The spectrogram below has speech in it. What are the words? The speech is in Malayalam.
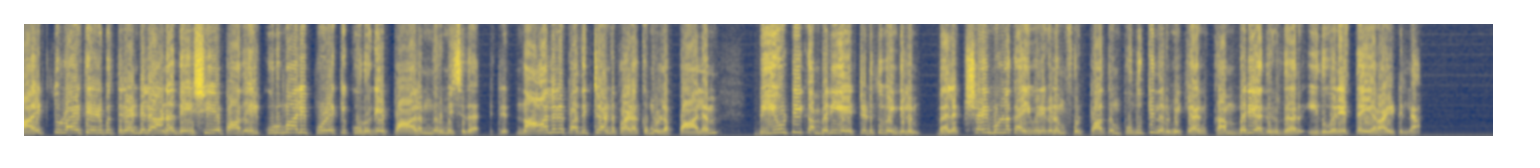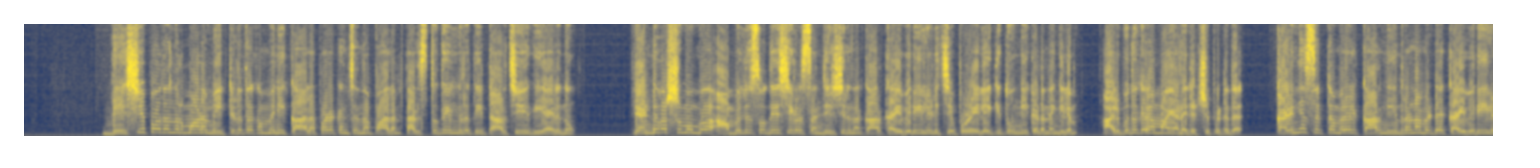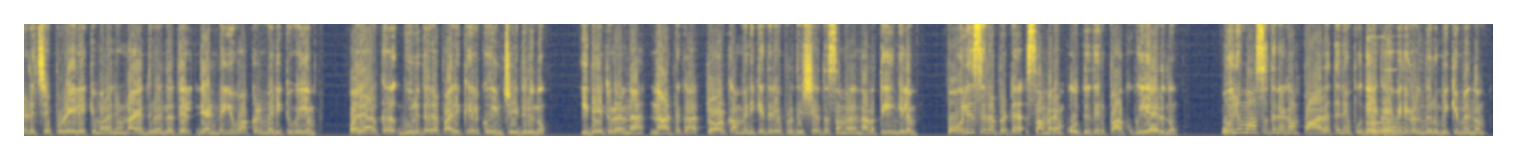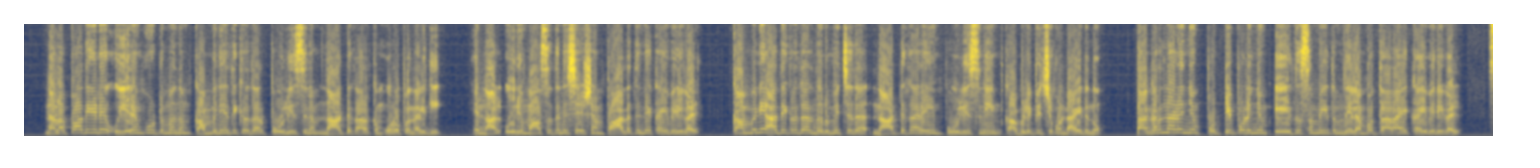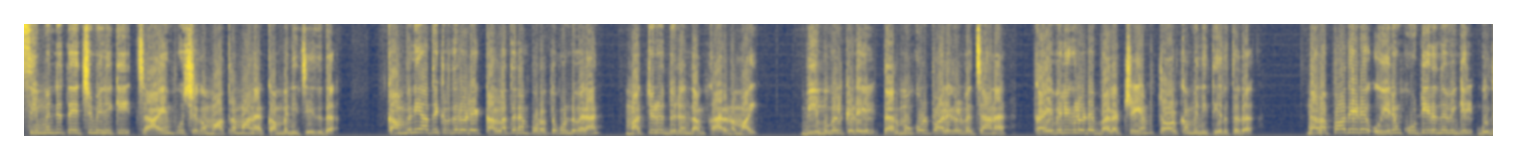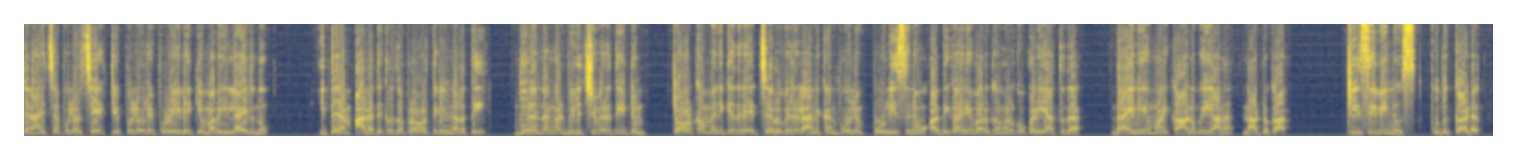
ആയിരത്തി തൊള്ളായിരത്തി എഴുപത്തിരണ്ടിലാണ് ദേശീയപാതയിൽ കുറുമാലി പുഴയ്ക്ക് കുറുകെ പാലം നിർമ്മിച്ചത്. നാലര പതിറ്റാണ്ട് പഴക്കമുള്ള പാലം ബി ഒ ടി കമ്പനി ഏറ്റെടുത്തുവെങ്കിലും ബലക്ഷയമുള്ള കൈവരികളും ഫുട്പാത്തും പുതുക്കി നിർമ്മിക്കാൻ കമ്പനി അധികൃതർ ഇതുവരെ തയ്യാറായിട്ടില്ല. ദേശീയപാത നിർമ്മാണം ഏറ്റെടുത്ത കമ്പനി കാലപ്പഴക്കം ചെന്ന പാലം തൽസ്ഥിതിയിൽ നിർത്തി ടാർ ചെയ്യുകയായിരുന്നു. രണ്ടു വർഷം മുമ്പ് ആമ്പല്ലൂർ സ്വദേശികൾ സഞ്ചരിച്ചിരുന്ന കാർ കൈവരിയിലിടിച്ച് പുഴയിലേക്ക് തൂങ്ങിക്കിടന്നെങ്കിലും അത്ഭുതകരമായാണ് രക്ഷപ്പെട്ടത്. കഴിഞ്ഞ സെപ്റ്റംബറിൽ കാർ നിയന്ത്രണം വിട്ട് കൈവരിയിലിടിച്ച് പുഴയിലേക്ക് മറിഞ്ഞുണ്ടായ ദുരന്തത്തിൽ രണ്ട് യുവാക്കൾ മരിക്കുകയും ഒരാൾക്ക് ഗുരുതര പരിക്കേൽക്കുകയും ചെയ്തിരുന്നു. ഇതേ തുടർന്ന് നാട്ടുകാർ ടോൾ കമ്പനിക്കെതിരെ പ്രതിഷേധ സമരം നടത്തിയെങ്കിലും പോലീസ് ഇടപെട്ട് സമരം ഒത്തുതീർപ്പാക്കുകയായിരുന്നു. ഒരു മാസത്തിനകം പാലത്തിന് പുതിയ കൈവരികൾ നിർമ്മിക്കുമെന്നും നടപ്പാതയുടെ ഉയരം കൂട്ടുമെന്നും കമ്പനി അധികൃതർ പോലീസിനും നാട്ടുകാർക്കും ഉറപ്പു നൽകി. എന്നാൽ ഒരു മാസത്തിനു ശേഷം പാലത്തിന്റെ കൈവരികൾ കമ്പനി അധികൃതർ നിർമ്മിച്ചത് നാട്ടുകാരെയും പോലീസിനെയും കബളിപ്പിച്ചുകൊണ്ടായിരുന്നു. തകർന്നടിഞ്ഞും പൊട്ടിപ്പൊളിഞ്ഞും ഏതു സമയത്തും നിലംപൊത്താറായ കൈവരികൾ സിമന്റ് തേച്ചു മിനുക്കി ചായം പൂശുക മാത്രമാണ് കമ്പനി ചെയ്തത്. കമ്പനി അധികൃതരുടെ കള്ളത്തരം പുറത്തു കൊണ്ടുവരാൻ മറ്റൊരു ദുരന്തം കാരണമായി. ബീമുകൾക്കിടയിൽ തെർമോകോൾ പാളികൾ വെച്ചാണ് കൈവരികളുടെ ബലക്ഷയം ടോൾ കമ്പനി തീർത്തത്. നടപ്പാതയുടെ ഉയരം കൂട്ടിയിരുന്നുവെങ്കിൽ ബുധനാഴ്ച പുലർച്ചെ ടിപ്പലോറി പുഴയിലേക്ക് മറിയില്ലായിരുന്നു. ഇത്തരം അനധികൃത പ്രവർത്തികൾ നടത്തി ദുരന്തങ്ങൾ വിളിച്ചു വരുത്തിയിട്ടും ടോൾ കമ്പനിക്കെതിരെ ചെറുവിരൽ അനക്കാൻ പോലും പോലീസിനോ അധികാരി വർഗങ്ങൾക്കോ കഴിയാത്തത് ദയനീയമായി കാണുകയാണ് നാട്ടുകാർ. T News Puthukkad.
